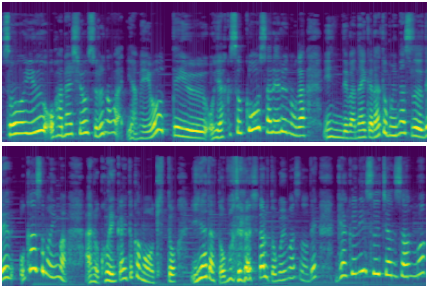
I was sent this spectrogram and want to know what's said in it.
そういうお話をするのはやめようっていうお約束をされるのがいいんではないかなと思います。で、お母様今、あの、講演会とかもきっと嫌だと思ってらっしゃると思いますので、逆にすーちゃんさんも、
